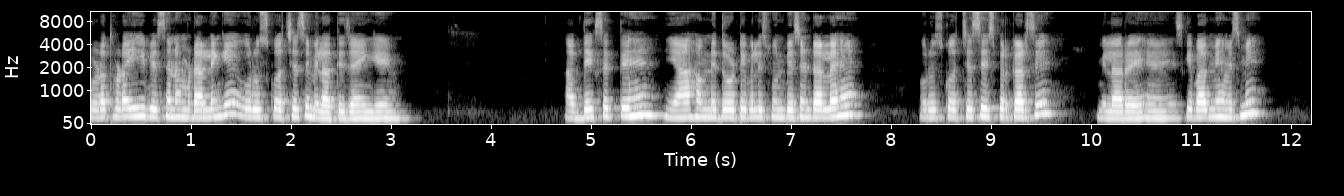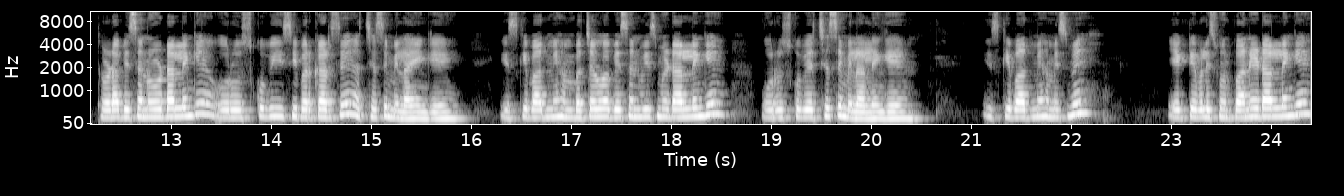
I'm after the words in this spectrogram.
थोड़ा थोड़ा ही बेसन हम डालेंगे और उसको अच्छे से मिलाते जाएँगे। आप देख सकते हैं, यहाँ हमने दो टेबल स्पून बेसन डाला है और उसको अच्छे से इस प्रकार से मिला रहे हैं। इसके बाद में हम इसमें थोड़ा बेसन और डालेंगे और उसको भी इसी प्रकार से अच्छे से मिलाएँगे। इसके बाद में हम बचा हुआ बेसन भी इसमें डाल लेंगे और उसको भी अच्छे से मिला लेंगे। इसके बाद में हम इसमें एक टेबल स्पून पानी डाल लेंगे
